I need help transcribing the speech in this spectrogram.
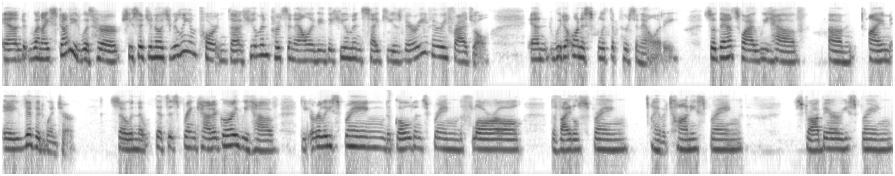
And when I studied with her, she said, you know, it's really important. The human personality, the human psyche is very, very fragile. And we don't want to split the personality. So that's why we have, um, I'm a vivid winter. So in the that's the spring category, we have the early spring, the golden spring, the floral, the vital spring. I have a tawny spring, strawberry spring.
